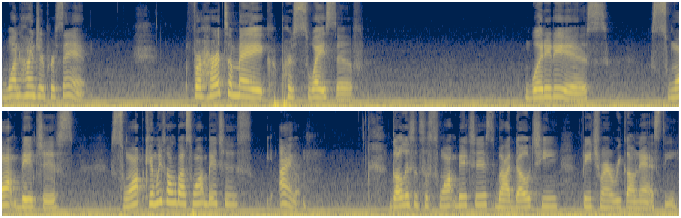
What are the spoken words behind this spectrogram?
100% for her to make persuasive what it is swamp bitches swamp can we talk about swamp bitches I ain't gonna go listen to swamp bitches by Doechii featuring Rico Nasty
